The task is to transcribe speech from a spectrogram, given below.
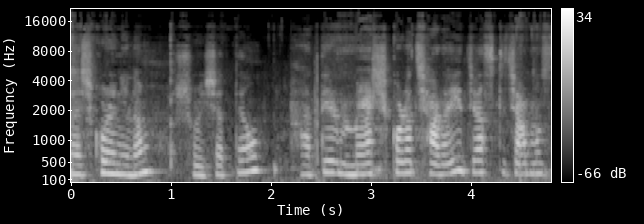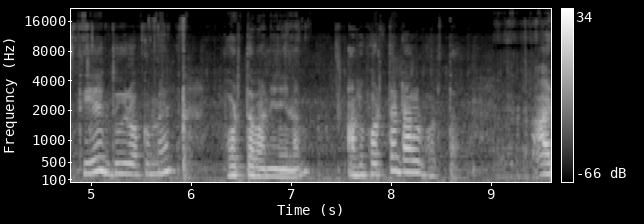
ম্যাশ করে নিলাম সরিষার তেল। হাতের ম্যাশ করা ছাড়াই জাস্ট চামচ দিয়ে দুই রকমের ভর্তা বানিয়ে নিলাম। আলু ভর্তা ডাল ভর্তা। আর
